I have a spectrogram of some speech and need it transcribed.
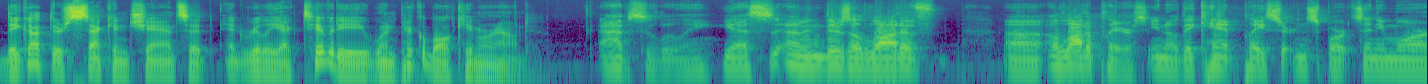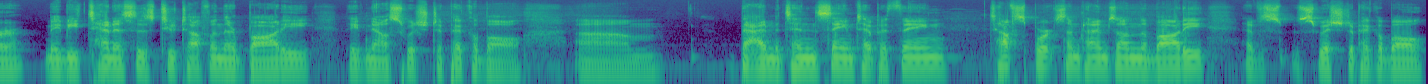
they got their second chance at, at really activity when pickleball came around. Absolutely. Yes. I mean there's a lot of uh, a lot of players, you know, they can't play certain sports anymore. Maybe tennis is too tough on their body. They've now switched to pickleball. Um, badminton, same type of thing tough sports sometimes on the body have s- switched to pickleball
